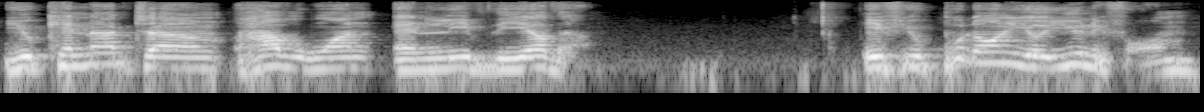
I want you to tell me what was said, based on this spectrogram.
you cannot um, have one and leave the other. If you put on your uniform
